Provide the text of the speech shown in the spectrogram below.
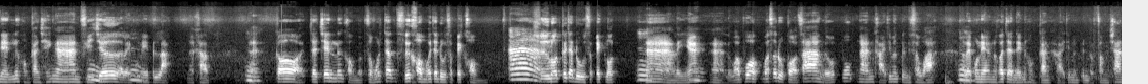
เน้นเรื่องของการใช้งานฟีเจอร์ อะไรพวกนี้เป็นหลักนะครับอืมอะก็จะเช่นเรื่องของแบบสมมติถ้าซื้อคอมก็จะดูสเปคคอมอ่าซื้อรถก็จะดูสเปครถอืมอ่าอะไรเงี้ยอืมอ่าหรือว่าพวกวัสดุก่อสร้างหรือว่าพวกงานขายที่มันเป็นวิศวะอืมอะไรพวกเนี้ยเราก็จะเน้นของการขายที่มันเป็นแบบฟังก์ชัน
